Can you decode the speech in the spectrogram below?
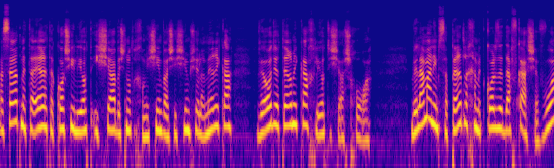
הסרט מתאר את הקושי להיות אישה בשנות ה-50 וה-60 של אמריקה, ועוד יותר מכך, להיות אישה שחורה. ולמה אני מספרת לכם את כל זה דווקא השבוע?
